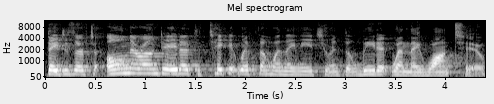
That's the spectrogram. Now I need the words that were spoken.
They deserve to own their own data, to take it with them when they need to, and delete it when they want to.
